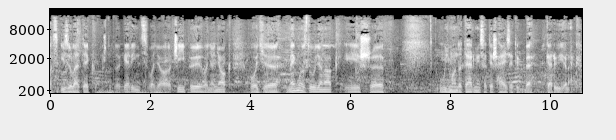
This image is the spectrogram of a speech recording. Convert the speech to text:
az izületek, most a gerinc, vagy a csípő, vagy a nyak, hogy megmozduljanak, és úgymond a természetes helyzetükbe kerüljönek.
